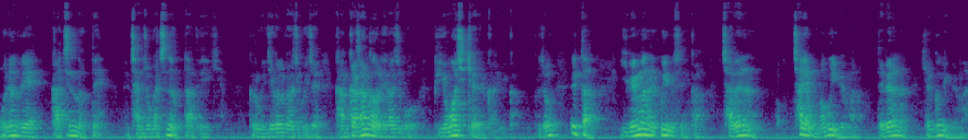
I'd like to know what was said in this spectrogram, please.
5년 후에 가치는 없대. 잔존 가치는 없다. 그 얘기야. 그러면 이걸 가지고 이제 감가상각을 해가지고 비용화 시켜야 될 거 아닙니까? 그죠? 일단 200만 원을 구입했으니까 자변은 차량 음하고 200만 원, 대변은 현금 200만 원,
